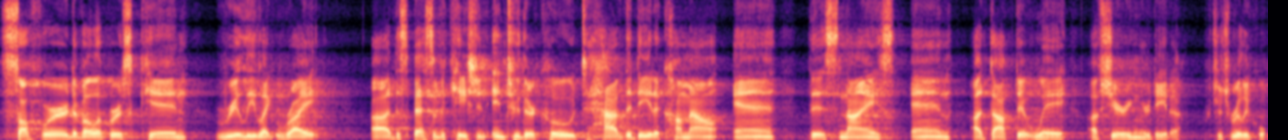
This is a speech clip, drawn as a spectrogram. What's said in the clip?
software developers can really like write uh, the specification into their code to have the data come out in this nice and adopted way of sharing your data, which is really cool.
